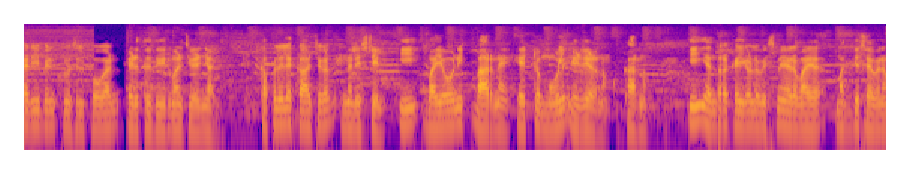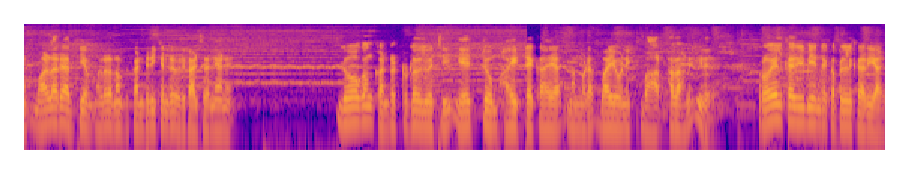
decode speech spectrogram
കരീബിയൻ ക്രൂസിൽ പോകാൻ എടുത്ത് തീരുമാനിച്ചു കഴിഞ്ഞാൽ കപ്പലിലെ കാഴ്ചകൾ എന്ന ലിസ്റ്റിൽ ഈ ബയോണിക് ബാറിനെ ഏറ്റവും മുകളിൽ എഴുതിയിടണം. കാരണം ഈ യന്ത്രക്കൈകളുടെ വിസ്മയകരമായ മദ്യസേവനം വളരെയധികം വളരെ നമുക്ക് കണ്ടിരിക്കേണ്ട ഒരു കാഴ്ച തന്നെയാണ് ലോകം കണ്ടിട്ടുള്ളതിൽ വെച്ച് ഏറ്റവും ഹൈടെക്കായ നമ്മുടെ ബയോണിക് ബാർ അതാണ് ഇത്. റോയൽ കരീബിയന്റെ കപ്പലിൽ കയറിയാൽ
